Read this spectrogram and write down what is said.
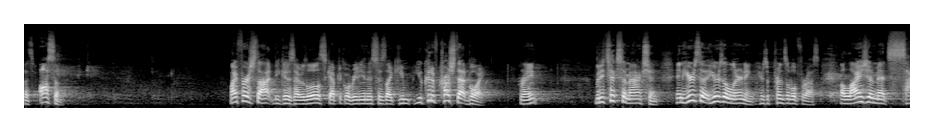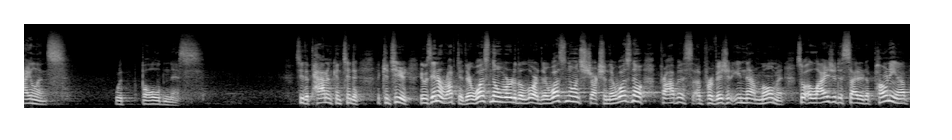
That's awesome. My first thought, because I was a little skeptical reading this, is like, you could have crushed that boy, right? But he took some action. And here's a, here's a learning, here's a principle for us Elijah met silence with boldness. See, the pattern continued. It was interrupted. There was no word of the Lord. There was no instruction. There was no promise of provision in that moment. So Elijah decided to pony up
